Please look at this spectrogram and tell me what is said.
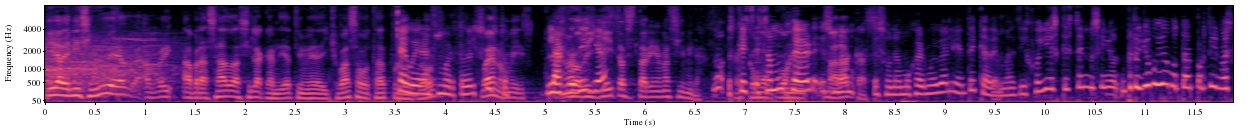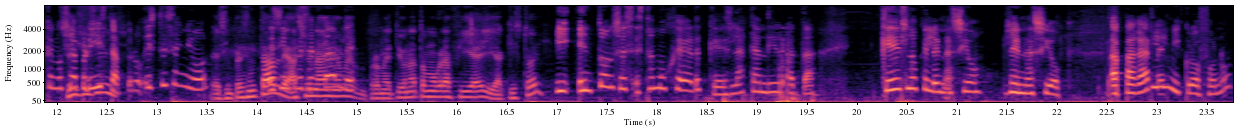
Mira, Denise, si me hubiera abrazado así la candidata y me hubiera dicho, vas a votar por Te hubieras muerto del susto. Bueno, mis Las rodillitas estarían así, mira. No, es que esa mujer es una, es una, mujer muy valiente que además dijo, oye, es que este señor, pero yo voy a votar por ti, no es que no sea priista, pero este señor... Es impresentable. Hace un año me prometió una tomografía y aquí estoy. Y entonces esta mujer, que es la candidata, ¿qué es lo que le nació? Le nació apagarle el micrófono,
